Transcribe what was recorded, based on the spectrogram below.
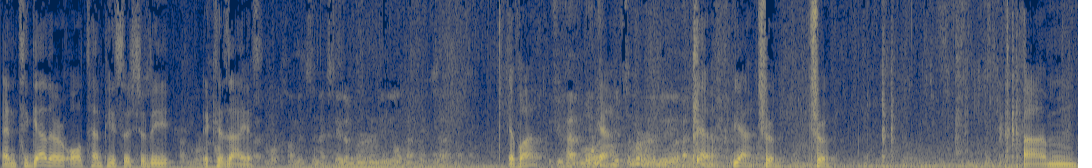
and together all ten pieces should be a kazayas. more comments the next day to burn, you'll have a kazayas. If what? If you have more yeah. to burn, you'll have. Yeah, yeah, true, true. Um,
